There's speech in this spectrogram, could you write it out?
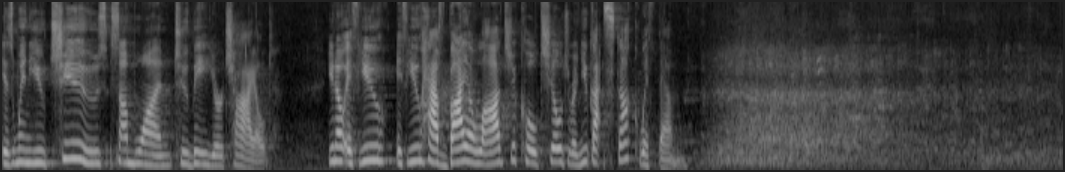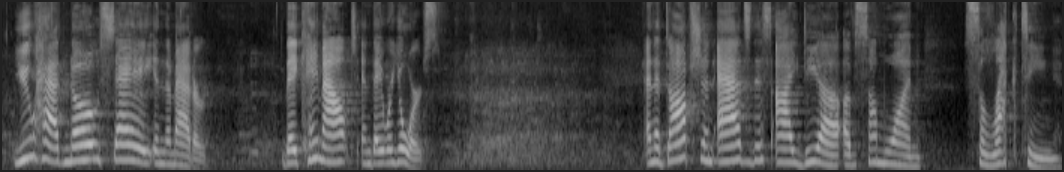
is when you choose someone to be your child. You know, if you if you have biological children, you got stuck with them. you had no say in the matter. They came out and they were yours. And adoption adds this idea of someone selecting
